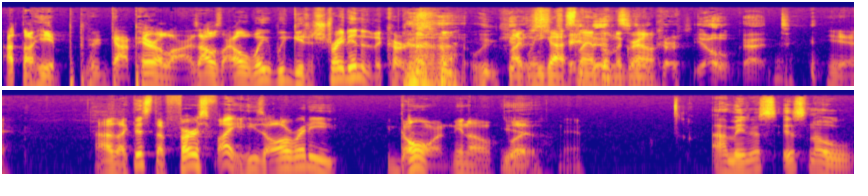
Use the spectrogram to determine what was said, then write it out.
I thought he had p- got paralyzed. I was like, oh wait, we getting straight into the curse. Like when he got slammed on the ground. curse. Yo, God. Yeah, I was like, this is the first fight. He's already gone. You know. But, Yeah. yeah. I mean, it's it's no.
